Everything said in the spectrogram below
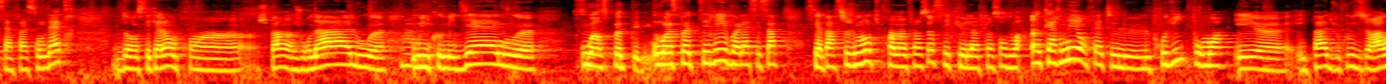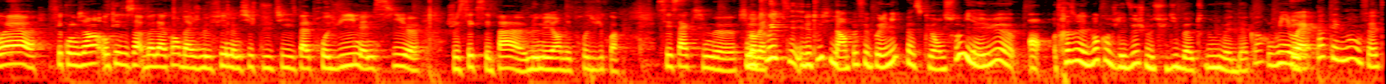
sa façon d'être dans ces cas-là, on prend un, je sais pas, un journal ou, ou une comédienne ou, ou un spot télé. Ou un spot télé, voilà, c'est ça. Parce qu'à partir du moment où tu prends un influenceur, c'est que l'influenceur doit incarner en fait le, produit pour moi et, euh, et, pas du coup se dire ah ouais, c'est combien? Ok, c'est ça. Bah d'accord, bah je le fais même si je n'utilise pas le produit, même si je sais que c'est pas le meilleur des produits quoi. C'est ça qui me qui le tweet, le tweet, il a un peu fait polémique parce qu'en dessous, il y a eu. très honnêtement, quand je l'ai vu, je me suis dit, bah tout le monde va être d'accord. Oui, ouais. Pas tellement en fait.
